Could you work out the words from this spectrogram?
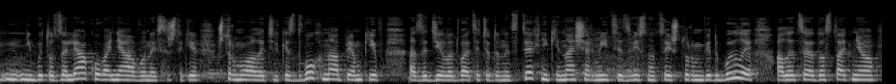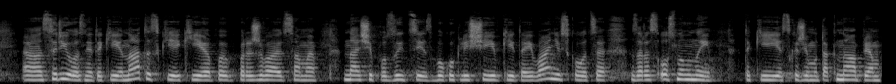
нібито залякування. Вони все ж таки штурмували тільки з двох напрямків, задіяли 20 одиниць техніки. Наші армійці, звісно, цей штурм відбили, але це достатньо е, серйозні такі натиски, які переживають саме наші позиції з боку Кліщіївки та Іванівського. Це зараз основний такий, скажімо так, напрям,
